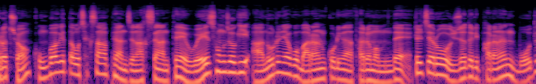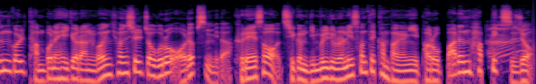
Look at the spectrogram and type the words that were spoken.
그렇죠. 공부하겠다고 책상 앞에 앉은 학생한테 왜 성적이 안 오르냐고 말하는 꼴이나 다름없는데 실제로 유저들이 바라는 모든 걸 단번에 해결하는 건 현실적으로 어렵습니다. 그래서 지금 님블유런이 선택한 방향이 바로 빠른 핫픽스죠.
